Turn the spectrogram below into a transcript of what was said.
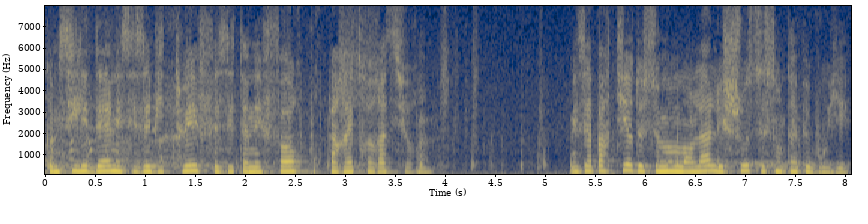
Comme si l'Éden et ses habitués faisaient un effort pour paraître rassurants. Mais à partir de ce moment-là, les choses se sont un peu brouillées.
